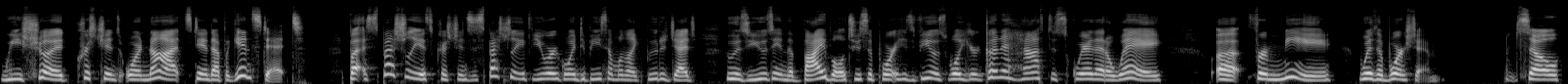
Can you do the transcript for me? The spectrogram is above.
we should, Christians or not, stand up against it. But especially as Christians, especially if you are going to be someone like Buttigieg who is using the Bible to support his views, well, you're going to have to square that away uh, for me with abortion. So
